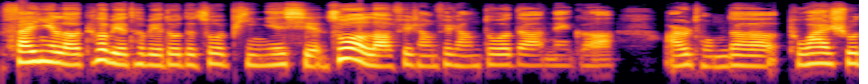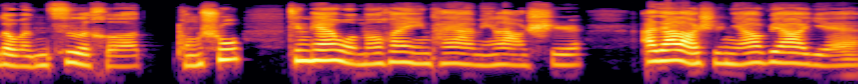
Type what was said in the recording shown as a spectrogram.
翻译了特别特别多的作品，也写作了非常非常多的那个儿童的图画书的文字和童书。今天我们欢迎唐亚明老师，阿佳老师，你要不要也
